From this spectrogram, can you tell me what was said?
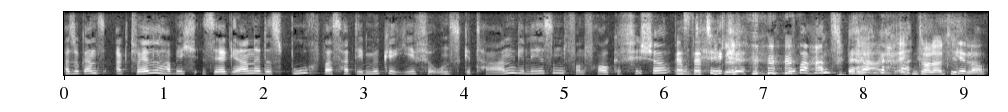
Also ganz aktuell habe ich sehr gerne das Buch Was hat die Mücke je für uns getan gelesen von Frauke Fischer Bester und Titel. Oberhansberger. ja, echt ein toller Titel. Genau.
